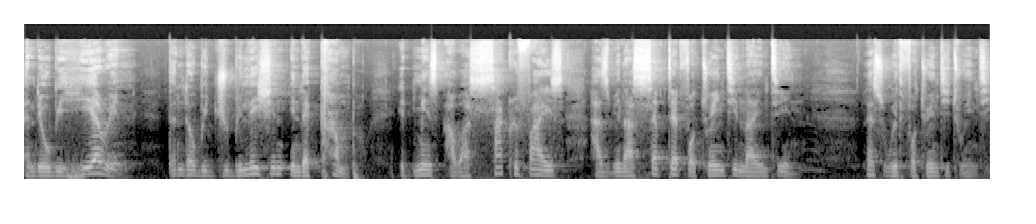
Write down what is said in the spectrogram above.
and they will be hearing. Then there will be jubilation in the camp. It means our sacrifice has been accepted for 2019. Let's wait for 2020.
